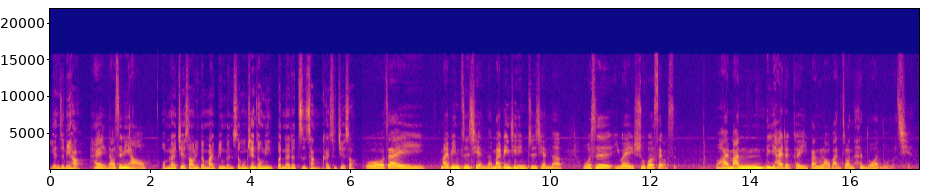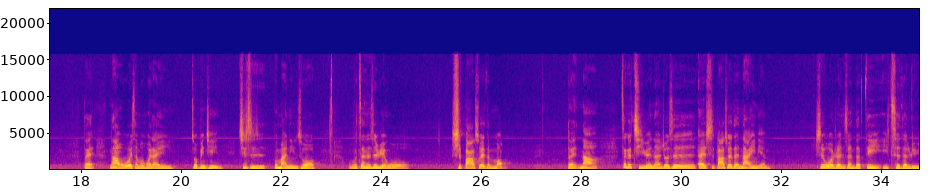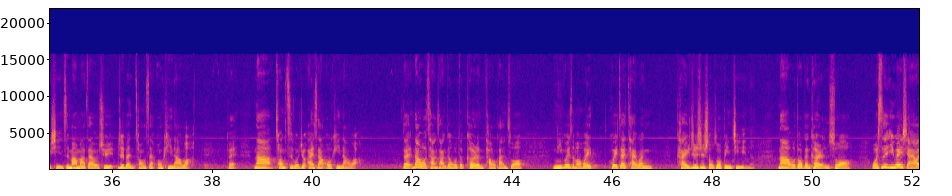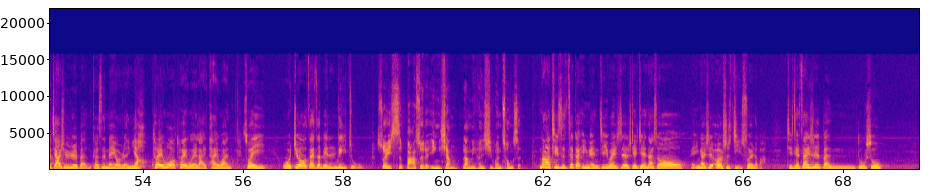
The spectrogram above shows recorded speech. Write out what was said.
燕子你好，嗨，老师你好。我们来介绍你的卖冰人生。我们先从你本来的职场开始介绍。我在卖冰之前呢，卖冰淇淋之前呢，我是一位 super sales，我还蛮厉害的，可以帮老板赚很多很多的钱。对，那我为什么会来做冰淇淋？其实不瞒你说，我真的是圆我十八岁的梦。对，那。这个起源呢，就是诶，十八岁的那一年，是我人生的第一次的旅行，是妈妈带我去日本冲绳 Okinawa。对，那从此我就爱上 Okinawa。对，那我常常跟我的客人调侃说：“你为什么会会在台湾开日式手做冰淇淋呢？”那我都跟客人说：“我是因为想要嫁去日本，可是没有人要，退货退回来台湾，所以我就在这边立足。”所以十八岁的印象让你很喜欢冲绳。那其实这个因缘际会是姐姐那时候应该是二十几岁了吧？姐姐在日本读书，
